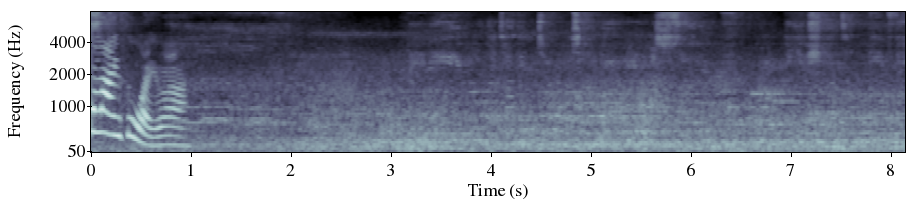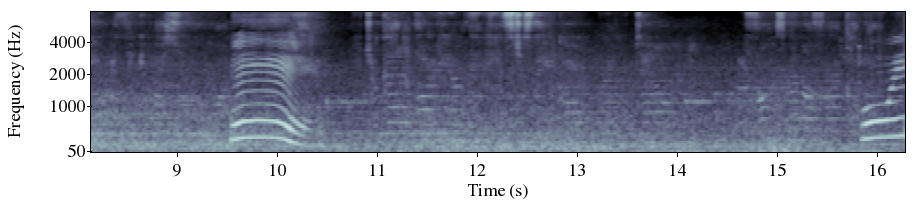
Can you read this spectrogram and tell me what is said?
นี่ก็ลายสวยว่ะนี่อุ้ย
